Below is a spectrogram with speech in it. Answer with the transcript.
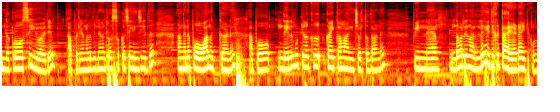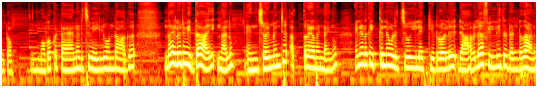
എന്താ ക്ലോസ് ചെയ്യും അവർ അപ്പോൾ ഞങ്ങൾ പിന്നെ ഡ്രസ്സൊക്കെ ചേഞ്ച് ചെയ്ത് അങ്ങനെ പോവാൻ നിൽക്കുകയാണ് അപ്പോൾ എന്തെങ്കിലും കുട്ടികൾക്ക് കഴിക്കാൻ വാങ്ങിച്ചു കൊടുത്തതാണ്. പിന്നെ എന്താ പറയുക നല്ല രീതിക്ക് ടയേർഡായിരിക്കും കേട്ടോ. മുഖമൊക്കെ ടാൻ അടിച്ച് വെയിൽ കൊണ്ട് ആകെ എന്തായാലും ഒരു വിധമായി. എന്നാലും എൻജോയ്മെന്റ് അത്രയേറെ ഉണ്ടായിരുന്നു. അതിനിടയ്ക്ക് ഇക്കന്നെ വിളിച്ചു ഈ ലക്കി ഡ്രോയിൽ രാവിലെ ഫില്ല് ചെയ്തിടേണ്ടതാണ്.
